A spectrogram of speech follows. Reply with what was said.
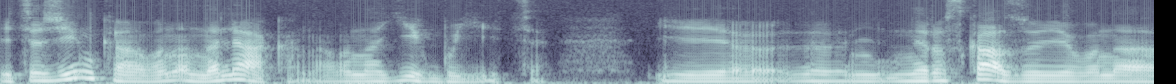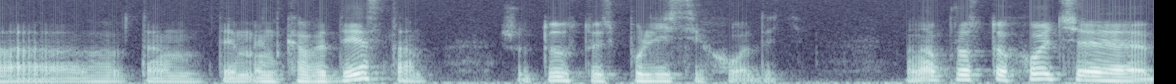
І ця жінка, вона налякана, вона їх боїться. І е, не розказує вона е, там тим НКВДстам, що тут хтось по лісі ходить. Вона просто хоче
